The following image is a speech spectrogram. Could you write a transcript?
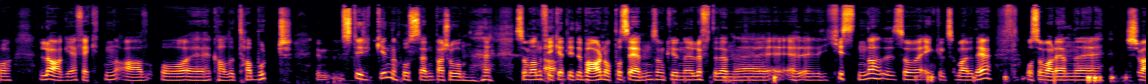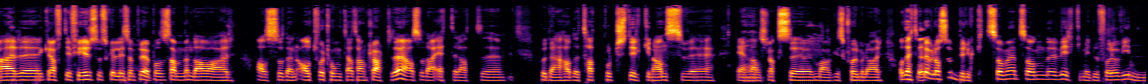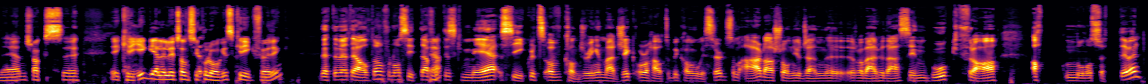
lage effekten av å uh, kalle ta bort um, styrken hos en person. Så man fikk et lite barn opp på scenen som kunne løfte denne uh, kisten, da, så enkelt som bare det. Og så var det en svær, kraftig fyr som skulle liksom prøve på det samme, men da var altså den altfor tung til at han klarte det. Altså da etter at uh, Houdin hadde tatt bort styrken hans ved en eller annen slags uh, magisk formular. Og dette ble vel også brukt som et sånn virkemiddel for å vinne en slags uh, krig, eller litt sånn psykologisk krigføring? Dette vet jeg alt om, for nå sitter jeg faktisk ja. med 'Secrets of Conjuring and Magic' or 'How to Become a Wizard', som er da Jean Eugène Robert Houdin sin bok fra 1870, vel?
